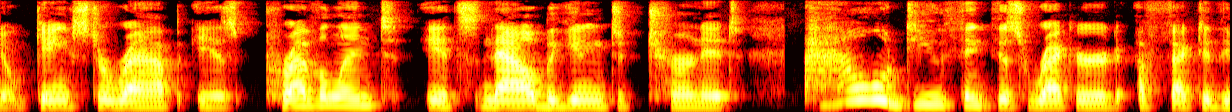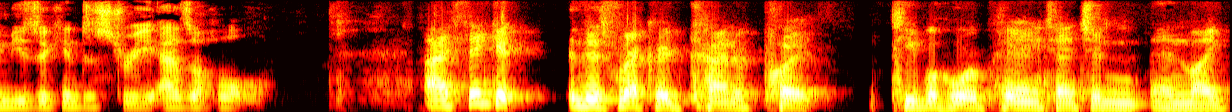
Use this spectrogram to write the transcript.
you know gangster rap is prevalent it's now beginning to turn it how do you think this record affected the music industry as a whole I think it this record kind of put people who were paying attention and like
